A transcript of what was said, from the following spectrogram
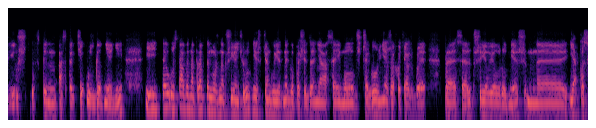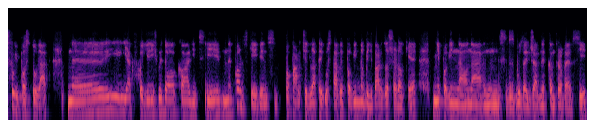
już w tym aspekcie uzgodnieni. I tę ustawę naprawdę można przyjąć również w ciągu jednego posiedzenia Sejmu, szczególnie, że chociażby PSL przyjął ją również e, jako swój postulat, jak wchodziliśmy do koalicji polskiej, więc poparcie dla tej ustawy powinno być bardzo szerokie. Nie powinna ona m, wzbudzać żadnych kontrowersji.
